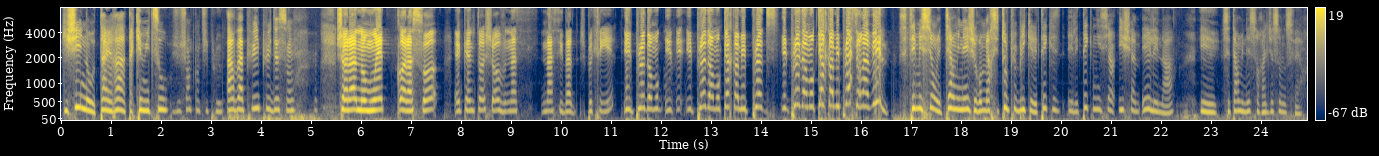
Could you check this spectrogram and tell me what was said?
Kishino, Taira, Takemitsu. Je chante quand il pleut. Arba pluie, plus de son. Shora no mue corazo et kento chauve nacidad. Je peux crier? Il pleut dans mon il, il, il pleut dans mon cœur comme il pleut il pleut dans mon cœur comme il pleut sur la ville. Cette émission est terminée. Je remercie tout le public et les, techniciens Hicham et Elena. Et c'est terminé sur Radio Sonosphère.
